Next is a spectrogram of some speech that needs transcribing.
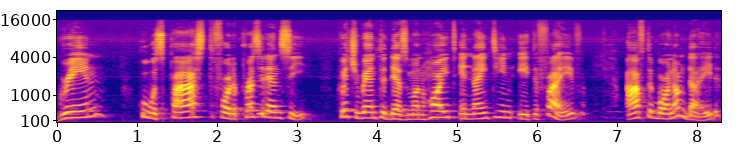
Green, who was passed for the presidency, which went to Desmond Hoyte in 1985, after Burnham died,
